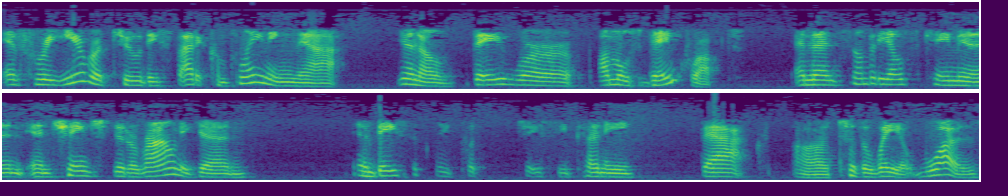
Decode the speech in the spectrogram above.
And for a year or two, they started complaining that, you know, they were almost bankrupt. and then somebody else came in and changed it around again, and basically put J.C. Penney back uh, to the way it was,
